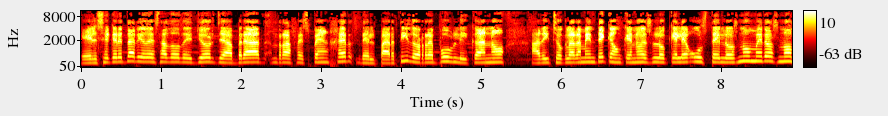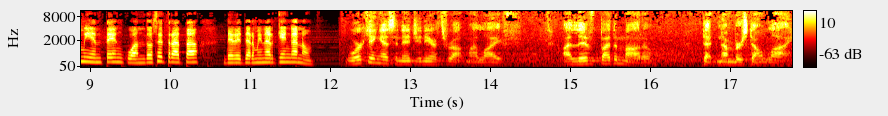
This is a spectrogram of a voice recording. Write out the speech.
El secretario de Estado de Georgia, Brad Raffensperger, del Partido Republicano, ha dicho claramente que aunque no es lo que le guste, los números no mienten cuando se trata de determinar quién ganó. Working as an engineer throughout my life, I live by the motto that numbers don't lie.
